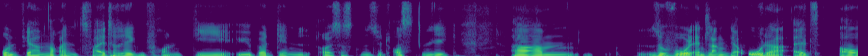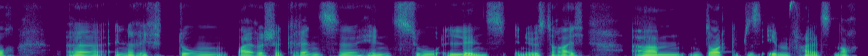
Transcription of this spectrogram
Und wir haben noch eine zweite Regenfront, die über dem äußersten Südosten liegt, ähm, sowohl entlang der Oder als auch äh, in Richtung bayerische Grenze hin zu Linz in Österreich. Ähm, dort gibt es ebenfalls noch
